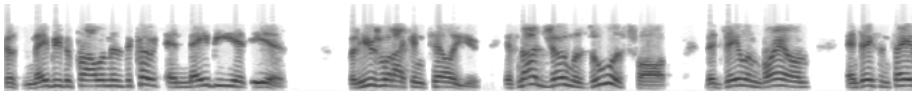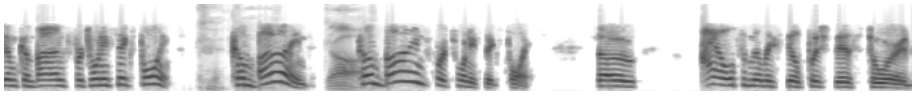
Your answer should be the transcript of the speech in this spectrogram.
Because maybe the problem is the coach, and maybe it is. But here's what I can tell you: it's not Joe Mazzulla's fault that Jaylen Brown and Jayson Tatum combined for 26 points. Good combined, God. combined for 26 points. So I ultimately still push this towards,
